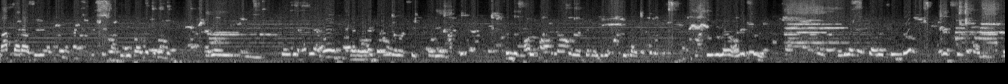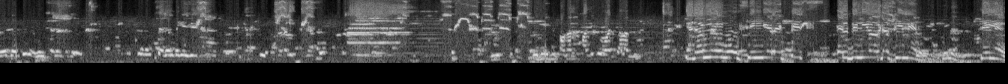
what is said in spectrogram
লাভবার আছে এবং অনেক থেকে পাখি পাওয়া যেতে অনেক সুন্দর এগুলো দেখতে অনেক সুন্দর অনেক সুন্দর পাখি এবং সেখান থেকে সেখান থেকে যে এখানে একটু সাধারণ পাখি আছে এই যে সাধারণ পাখিতে হোয়াইট কালার এটা আপনার সিঙ্গেল একটি এলবিনিও এটা ফিমেল ফিমেল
